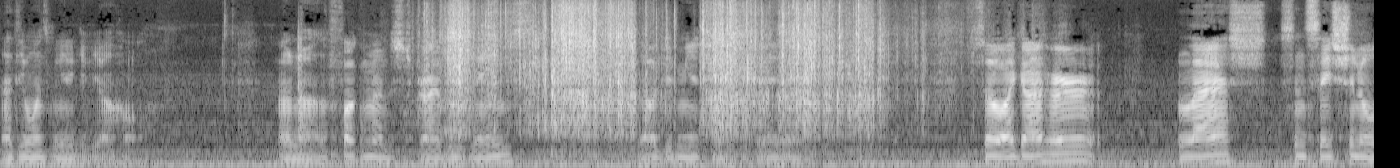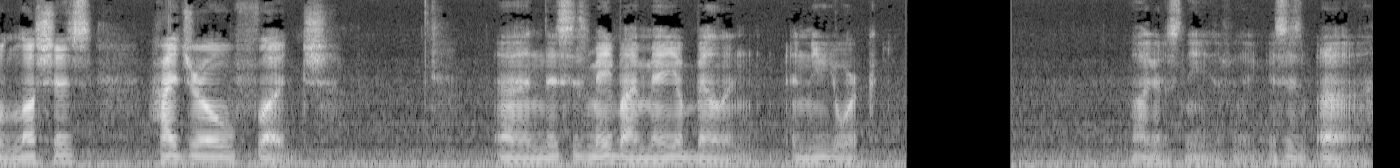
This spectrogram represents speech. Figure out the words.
Matthew wants me to give you a haul. I don't know how the fuck I'm gonna describe these names. Y'all give me a chance? So I got her Lash Sensational Luscious Hydro Fludge. And this is made by Maybelline in New York. Oh, I gotta sneeze. I feel like this is uh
